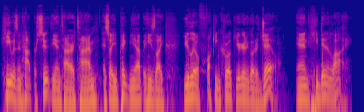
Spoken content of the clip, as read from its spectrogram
he was in hot pursuit the entire time. And so he picked me up and he's like, You little fucking crook, you're going to go to jail. And he didn't lie.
